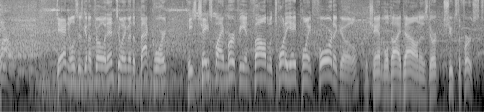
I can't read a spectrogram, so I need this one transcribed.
Wow. Daniels is going to throw it into him in the backcourt. He's chased by Murphy and fouled with 28.4 to go. The chant will die down as Dirk shoots the first.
